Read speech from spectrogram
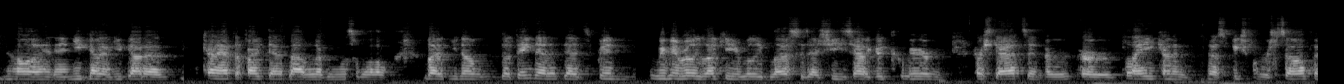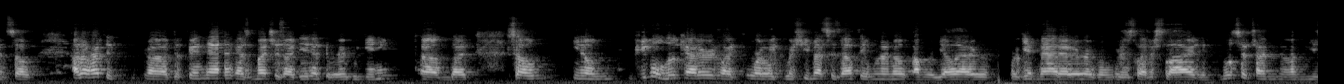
You know, and then you gotta you gotta kind of have to fight that battle every once in a while. But you know the thing that that's been we've been really lucky and really blessed is that she's had a good career. Her stats and her, her play kind of uh, speaks for herself. And so I don't have to uh, defend that as much as I did at the very beginning. Um, but so, you know, people look at her like, or like when she messes up, they want to know if I'm to yell at her or get mad at her or just let her slide. And most of the time, you know, I'm,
